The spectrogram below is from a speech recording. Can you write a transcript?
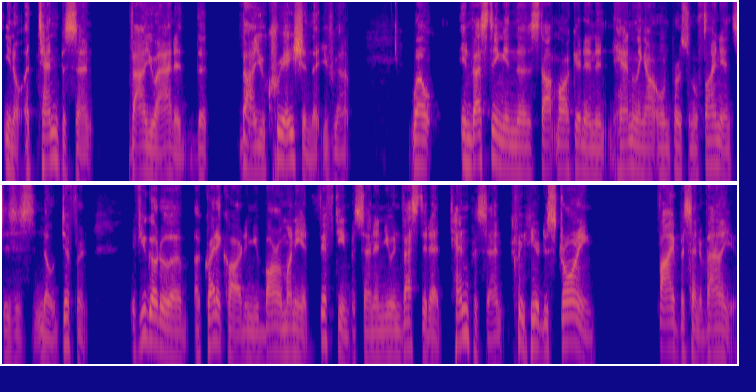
you know, a 10% value added, the value creation that you've got. Well, investing in the stock market and handling our own personal finances is no different. If you go to a, a credit card and you borrow money at 15% and you invest it at 10%, you're destroying 5% of value.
